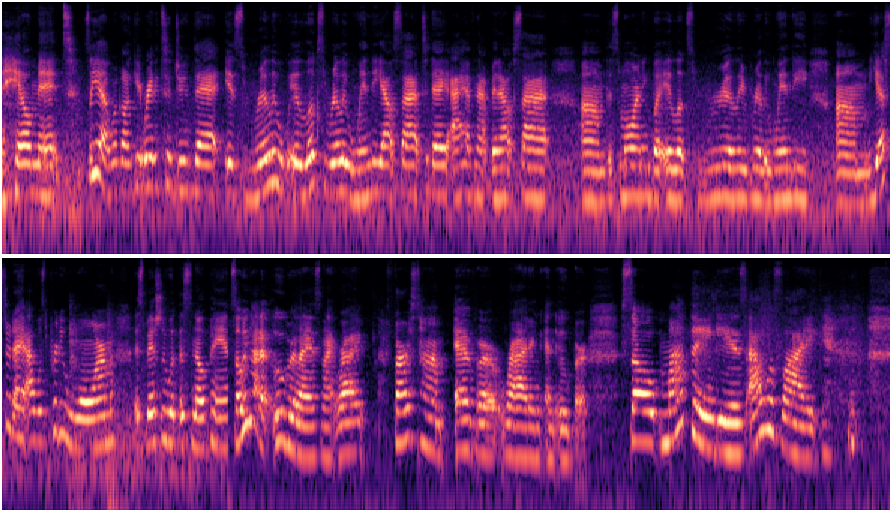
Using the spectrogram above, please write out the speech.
the helmet. So yeah we're gonna get ready to do that. It's really it looks really windy outside today. I have not been outside um, this morning but it looks really really windy. Um, yesterday i was pretty warm especially with the snow pants so we got an uber last night right? First time ever riding an uber. So my thing is i was like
